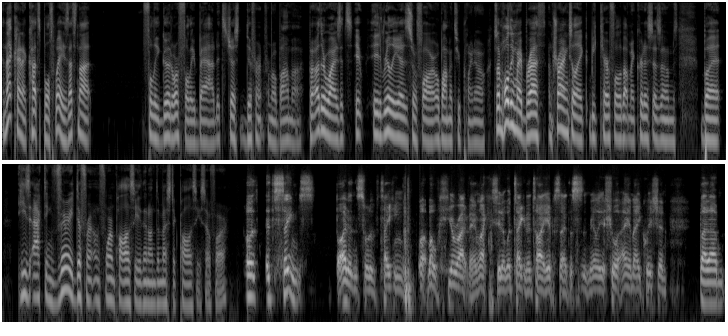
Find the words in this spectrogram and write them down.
and that kind of cuts both ways. That's not fully good or fully bad. It's just different from Obama. But otherwise it's it it really is so far Obama 2.0. So I'm holding my breath. I'm trying to like be careful about my criticisms, but he's acting very different on foreign policy than on domestic policy so far. Well, it seems Biden's sort of taking. Well, well, you're right, man. Like you said, it would take an entire episode. This isn't really a short AMA question, but um,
